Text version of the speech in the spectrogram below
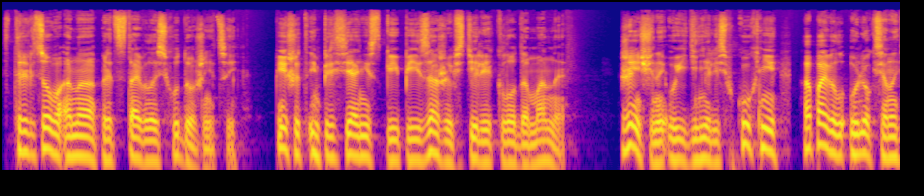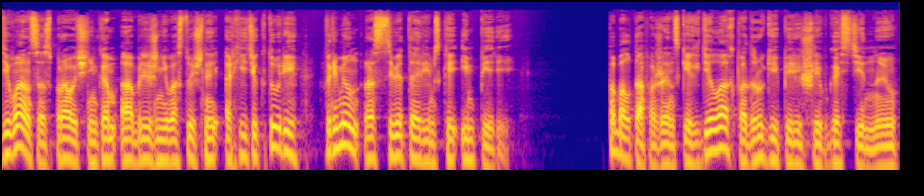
Стрельцова она представилась художницей, пишет импрессионистские пейзажи в стиле Клода Мане. Женщины уединились в кухне, а Павел улегся на диван со справочником о ближневосточной архитектуре времен расцвета Римской империи. Поболтав о женских делах, подруги перешли в гостиную.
